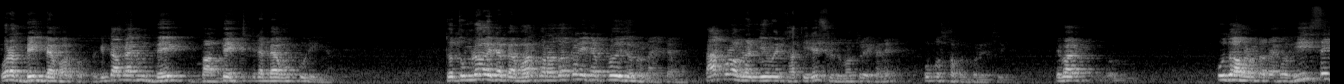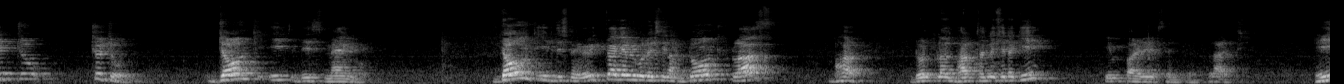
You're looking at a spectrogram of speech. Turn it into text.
ওরা বেগ ব্যবহার করতো, কিন্তু আমরা এখন বেগ বা বেগ এটা ব্যবহার করি না। তো তোমরাও এটা ব্যবহার করা দরকার এটা প্রয়োজনও নাই তেমন। তারপর আমরা নিয়মের খাতিরে শুধুমাত্র এখানে উপস্থাপন করেছি। এবার, উদাহরণটা দেখো। He said to to to don't eat this mango don't eat this mango একটু আগে আমি বলেছিলাম don't plus verb don't plus verb থাকলে সেটা কি? Imperative sentence right he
